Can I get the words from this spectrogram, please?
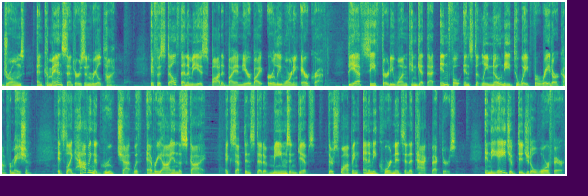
drones, and command centers in real time. If a stealth enemy is spotted by a nearby early warning aircraft, the FC-31 can get that info instantly no need to wait for radar confirmation. It's like having a group chat with every eye in the sky, except instead of memes and GIFs, they're swapping enemy coordinates and attack vectors. In the age of digital warfare,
